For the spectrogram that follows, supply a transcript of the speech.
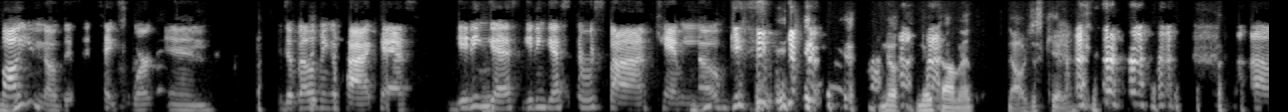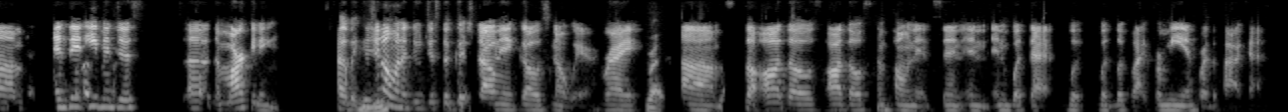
Paul, mm-hmm. you know this. It takes work and developing a podcast, getting mm-hmm. guests, getting guests to respond, cameo, mm-hmm. getting no no comment. No, just kidding. um, and then even just uh, the marketing because mm-hmm. you don't want to do just a good show and it goes nowhere, right? Right. Um, so all those all those components and and and what that would would look like for me and for the podcast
